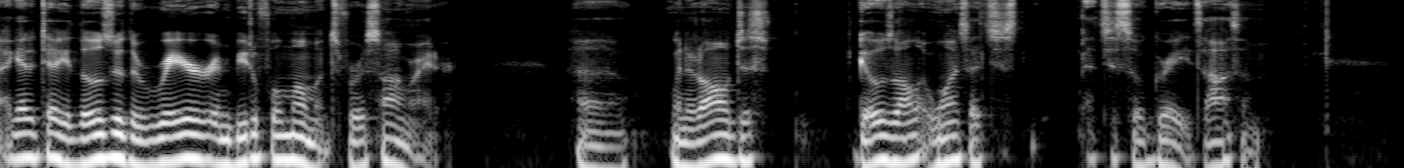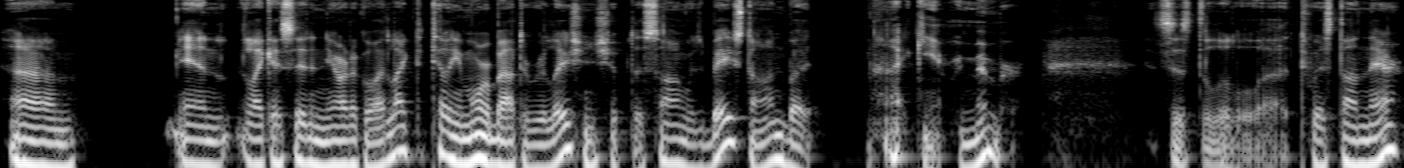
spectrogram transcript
I got to tell you, those are the rare and beautiful moments for a songwriter. Uh, when it all just goes all at once, that's just that's just so great. It's awesome. Um, and like I said in the article, I'd like to tell you more about the relationship the song was based on, but I can't remember. It's just a little uh, twist on there.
